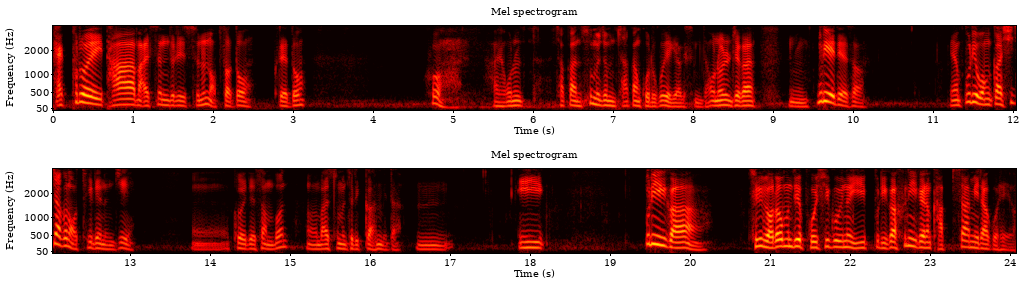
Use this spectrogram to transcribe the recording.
100%에 다 말씀드릴 수는 없어도 그래도 후, 아, 오늘 잠깐 숨을 좀 잠깐 고르고 얘기하겠습니다. 오늘 제가 음, 뿌리에 대해서 그냥 뿌리 원가 시작은 어떻게 되는지 에, 그거에 대해서 한번 어, 말씀을 드릴까 합니다. 음, 이 뿌리가 지금 여러분들이 보시고 있는 이 뿌리가 흔히 얘기하는 갑삼이라고 해요.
